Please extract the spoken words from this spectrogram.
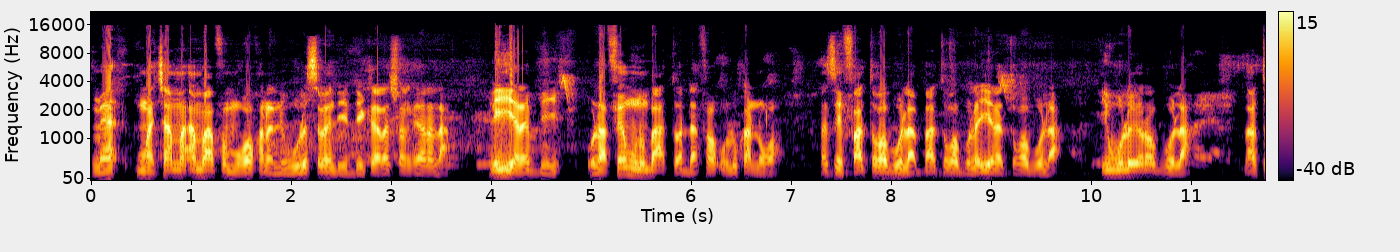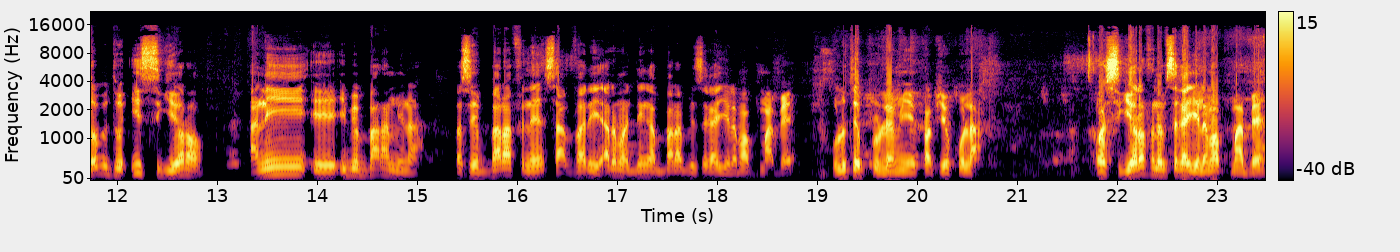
mɛ kuma caman an b'a fɔ mɔgɔw kana ni wolosɛbɛn de ye declaration kɛyɔrɔ la ni yɛrɛ bɛ yen o la fɛn minnu b'a tɔ dafa olu ka nɔgɔn parce que fa tɔgɔ b'o la ba tɔgɔ b'o la i yɛrɛ tɔgɔ b'o la i woloyɔrɔ b'o la a tɔ bɛ to i sigiyɔrɔ ani i bɛ baara min na parce que baara fɛnɛ ça varie adamaden ka baara bɛ se ka yɛlɛma kuma bɛɛ olu tɛ problème ye papier ko la ɔ sigiyɔrɔ fɛnɛ bɛ se ka yɛlɛma kuma bɛɛ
